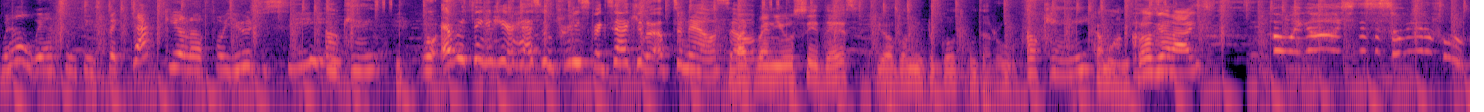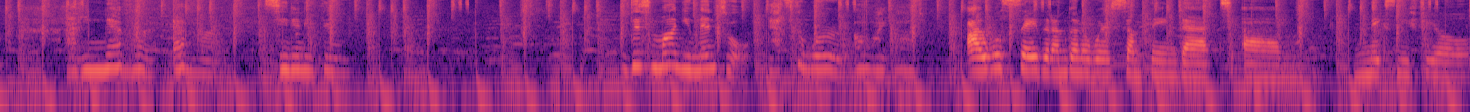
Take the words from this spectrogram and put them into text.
Well, we have something spectacular for you to see. Okay. Well, everything in here has been pretty spectacular up to now, so. But when you see this, you're going to go through the roof. Okay. Come on, close your eyes. Oh my gosh, this is so beautiful. I've never, ever seen anything this monumental. That's the word. Oh my God. I will say that I'm going to wear something that um, makes me feel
